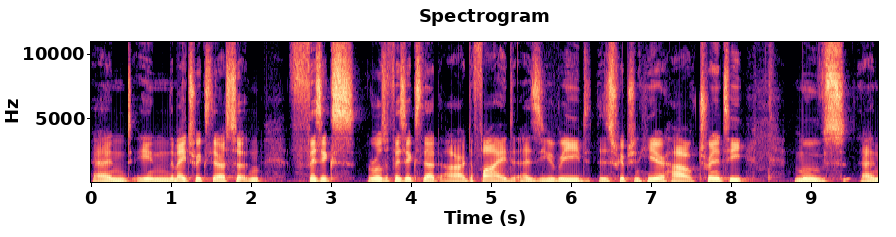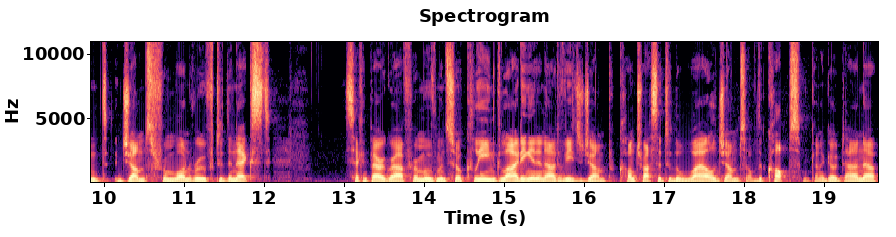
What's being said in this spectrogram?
And in the Matrix, there are certain physics, rules of physics that are defied as you read the description here how Trinity moves and jumps from one roof to the next Second paragraph, her movement so clean, gliding in and out of each jump, contrasted to the wild jumps of the cops. I'm going to go down now.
